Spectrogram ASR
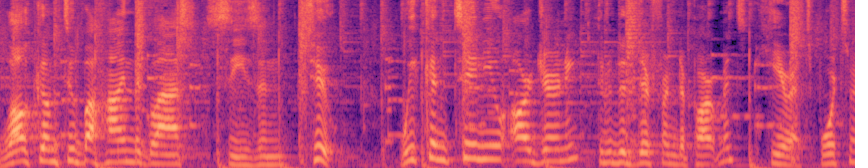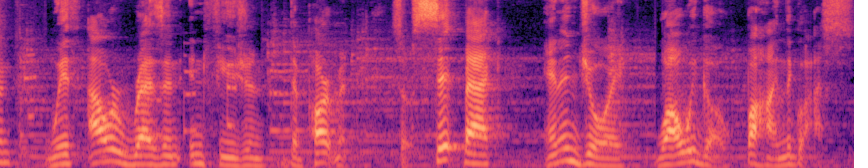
Welcome to Behind the Glass Season 2. We continue our journey through the different departments here at Sportsman with our resin infusion department. So sit back and enjoy while we go behind the glass.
